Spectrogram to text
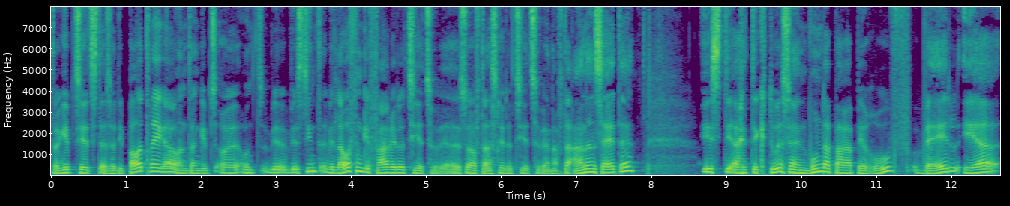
Da gibt es jetzt also die Bauträger und dann gibt es und wir, wir sind, wir laufen Gefahr, reduziert zu werden, also auf das reduziert zu werden. Auf der anderen Seite ist die Architektur so ein wunderbarer Beruf, weil er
